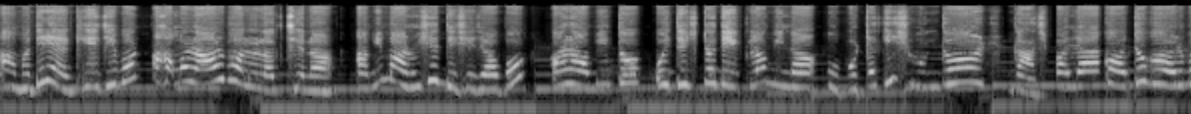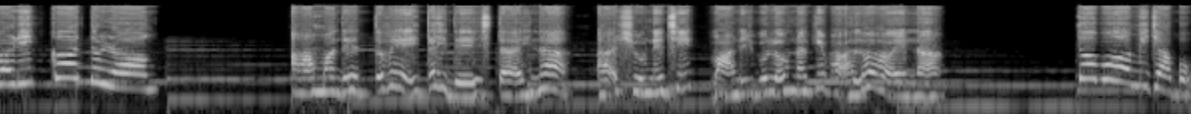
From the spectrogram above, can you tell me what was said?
আমাদের একঘেয়ে জীবন আমার আর ভালো লাগছে না। আমি মানুষের দেশে যাব আর আমি তো ওই দেশটা দেখলামই না। উপরটা কি সুন্দর, গাছপালা, কত ঘর বাড়ি কত রং। আমাদের তো এইটাই দেশ, তাই না? আর শুনেছি মানুষগুলো নাকি ভালো হয় না। তবু আমি যাব।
